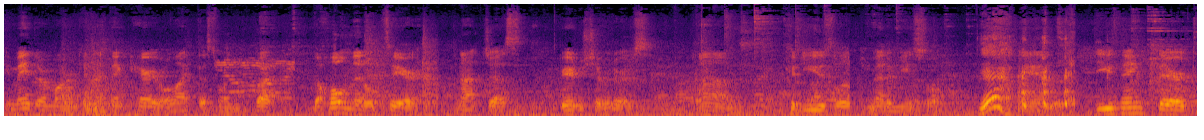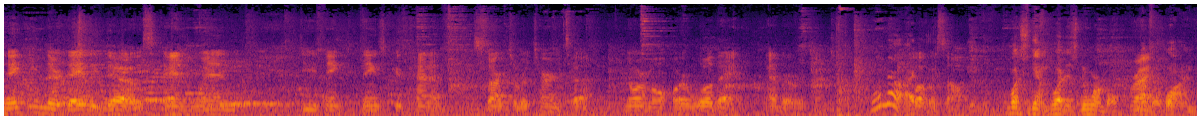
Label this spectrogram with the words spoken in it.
you made the remark, and I think Harry will like this one. But the whole middle tier, not just beer distributors, um, could use a little Metamucil. Yeah. And do you think they're taking their daily dose? And when do you think things could kind of start to return to normal, or will they ever return to Well, no. I, what we saw? once again, what is normal? Right. Number one,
